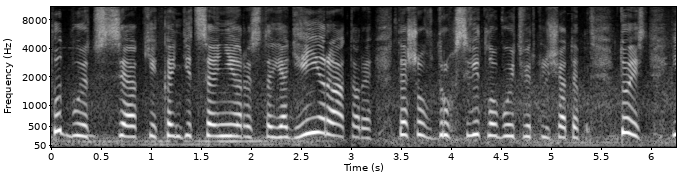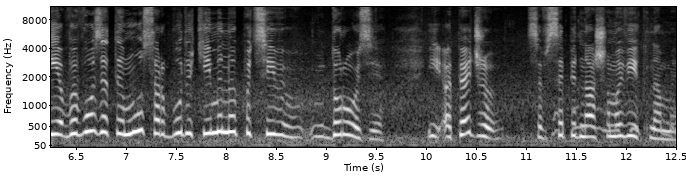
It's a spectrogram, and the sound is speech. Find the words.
тут будуть всякі кондиціонери стоять, генератори, те, що вдруг світло будуть відключати. Тобто, і вивозити мусор будуть іменно по цій дорозі. І опять же, це все під нашими вікнами.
